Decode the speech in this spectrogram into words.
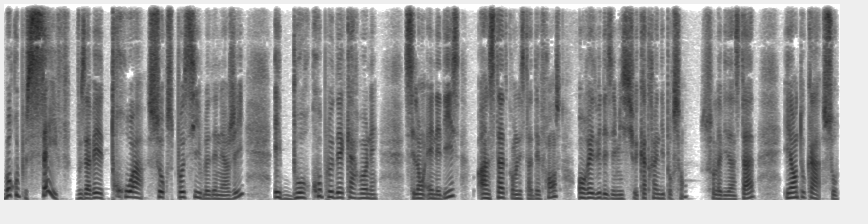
beaucoup plus safe. Vous avez trois sources possibles d'énergie et beaucoup plus décarbonées. Selon Enedis, un stade comme le Stade de France, on réduit les émissions de 90% sur la vie d'un stade. Et en tout cas, sur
